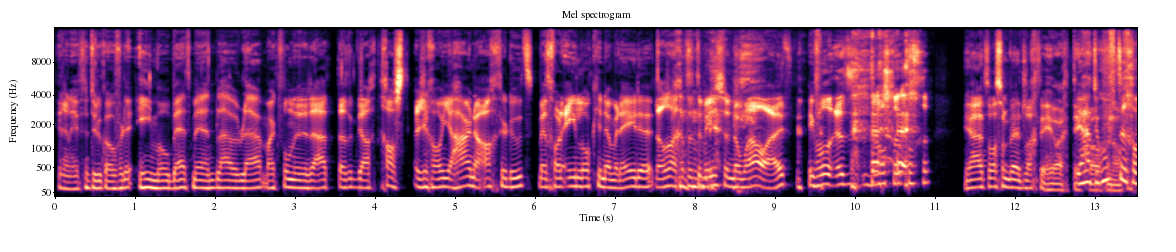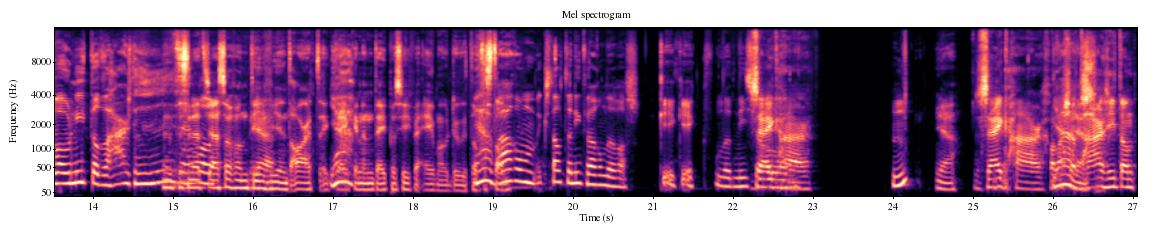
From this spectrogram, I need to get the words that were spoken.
iedereen heeft het natuurlijk over de emo Batman, bla bla bla. Maar ik vond inderdaad dat ik dacht, gast, als je gewoon je haar naar achter doet, met gewoon één lokje naar beneden, dan zag het er tenminste normaal uit. Ik vond het, het was het, ja, het was een beetje, het lag er heel erg dik ja, het bovenop. hoefde gewoon niet dat haar. Het is net ja, zo van Ja. deviant art. Ik Ja. in een depressieve emo dude. Dat ja, is dan... waarom? Ik snapte niet waarom dat was. Ik, ik, ik vond het niet zo. eh, Zijkhaar. Ja. Zijkhaar. Gewoon Ja. als je het Ja. haar ziet, dan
